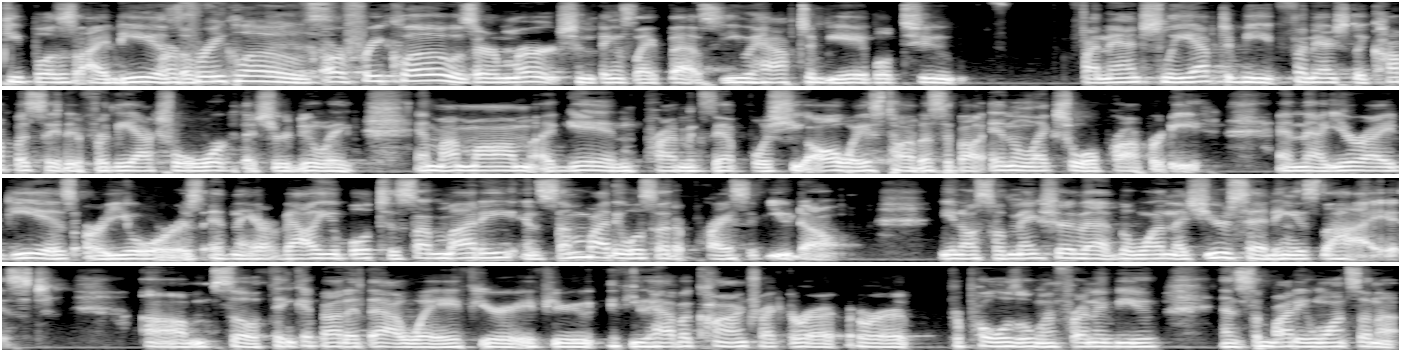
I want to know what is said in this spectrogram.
people's ideas Or of- free clothes. or free clothes or merch and things like that. So you have to be able to financially you have to be financially compensated for the actual work that you're doing. And my mom again prime example she always taught us about intellectual property and that your ideas are yours and they are valuable to somebody and somebody will set a price if you don't. You know so make sure that the one that you're setting is the highest. Um, so think about it that way. If you're if you if you have a contract or a, or a proposal in front of you and somebody wants a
